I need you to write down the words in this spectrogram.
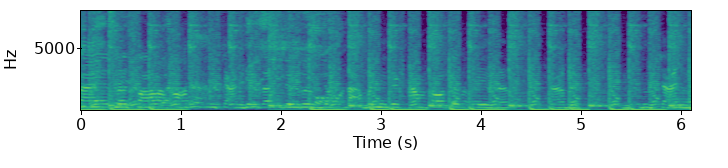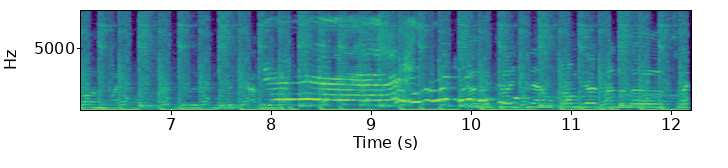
tay, nơi xa là có hết Mình trang ghê lên, dưng dưng cho đạo binh Việc thăm to tức là bây giờ nè Ta được, mình cứ trang ngon Ngoài ngoài mặt, dưng dưng một binh trang Yeah ឃើញឈ្នះក្រុមយើងបានទៅលើស្រី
